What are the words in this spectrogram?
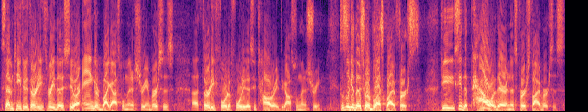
17 through 33, those who are angered by gospel ministry, and verses uh, 34 to 40, those who tolerate the gospel ministry. So let's look at those who are blessed by it first. Do you see the power there in those first five verses?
